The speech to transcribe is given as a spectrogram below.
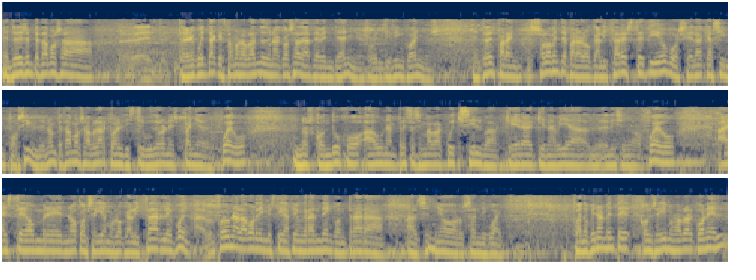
Entonces empezamos a eh, tener en cuenta que estamos hablando de una cosa de hace 20 años o 25 años. Entonces, para, solamente para localizar a este tío, pues era casi imposible. ¿no? Empezamos a hablar con el distribuidor en España del juego, nos condujo a una empresa que se llamaba Quicksilva, que era quien había diseñado el juego. A este hombre no conseguíamos localizarle. Fue, una labor de investigación grande encontrar a, al señor Sandy White. Cuando finalmente conseguimos hablar con él,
